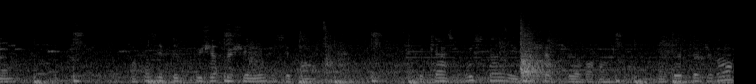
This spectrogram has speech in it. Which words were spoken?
là. Bon, ça c'est peut-être plus cher que chez nous, je sais pas. Le 15 pouces là, il est plus cher celui-là par contre. Donc la touch bar,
